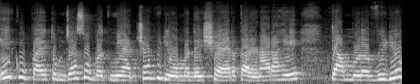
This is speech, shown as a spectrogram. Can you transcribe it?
एक उपाय तुमच्यासोबत मी आजच्या व्हिडिओमध्ये शेअर करणार आहे. त्यामुळं व्हिडिओ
